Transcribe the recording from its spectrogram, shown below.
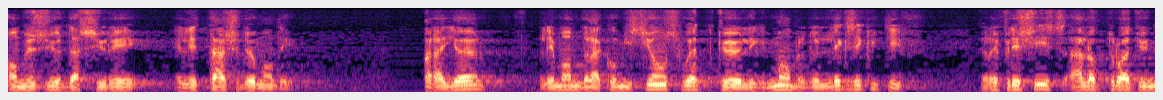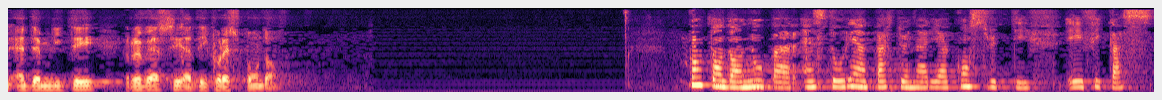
en mesure d'assurer les tâches demandées. Par ailleurs, les membres de la Commission souhaitent que les membres de l'exécutif réfléchissent à l'octroi d'une indemnité reversée à des correspondants. Qu'entendons-nous par instaurer un partenariat constructif et efficace?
